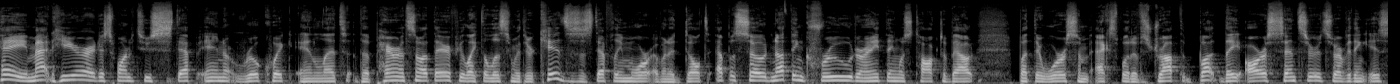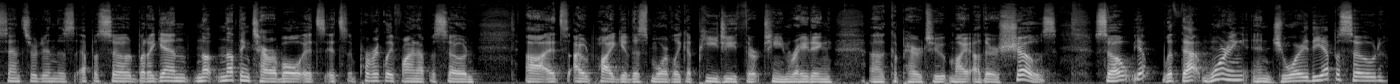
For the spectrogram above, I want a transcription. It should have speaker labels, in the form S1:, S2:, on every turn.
S1: Hey, Matt here. I just wanted to step in real quick and let the parents know out there if you like to listen with your kids, this is definitely more of an adult episode. Nothing crude or anything was talked about, but there were some expletives dropped, but they are censored, so everything is censored in this episode. But again, no, nothing terrible. It's it's a perfectly fine episode. Uh, it's I would probably give this more of like a PG 13 rating uh, compared to my other shows. So, yep, with that warning, enjoy the episode.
